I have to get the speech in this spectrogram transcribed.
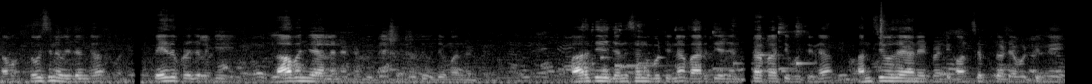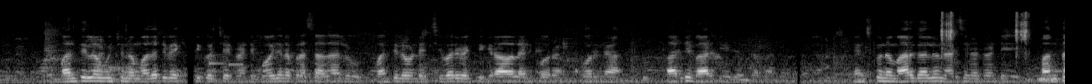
తమకు తోసిన విధంగా పేద ప్రజలకి లాభం చేయాలనేటువంటి ఉద్దేశంతో ఉద్యమాలు నడిపింది భారతీయ జనసంఘ పుట్టిన భారతీయ జనతా పార్టీ పుట్టిన అంత్యోదయ అనేటువంటి కాన్సెప్ట్ తోటే పుట్టింది. బంతిలో కూర్చున్న మొదటి వ్యక్తికి వచ్చేటువంటి భోజన ప్రసాదాలు బంతిలో ఉండే చివరి వ్యక్తికి రావాలని కోర కోరిన పార్టీ భారతీయ జనతా పార్టీ. ఎంచుకున్న మార్గాలు నడిచినటువంటి పంత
